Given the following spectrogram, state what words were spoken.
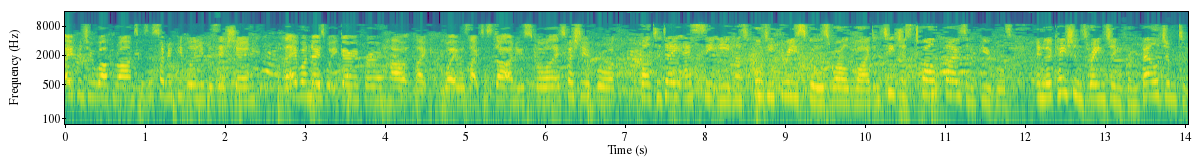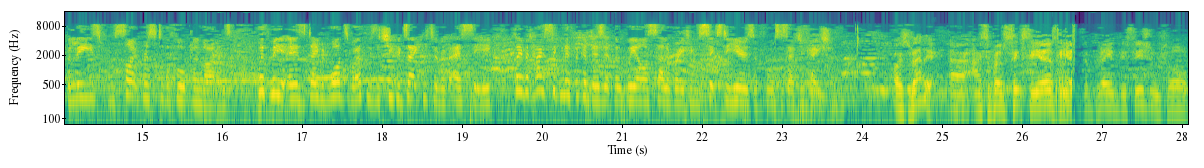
opens you welcome arms because there's so many people in your position. Everyone knows what you're going through and how, like, what it was like to start a new school, especially abroad. Well, today SCE has 43 schools worldwide and teaches 12,000 pupils in locations ranging from Belgium to Belize, from Cyprus to the Falkland Islands. With me is David Wadsworth, who's the chief executive of SCE. David, how significant is it that we are celebrating 60 years of forces education? Oh, it's very. Uh, I suppose 60 years was a brave decision for,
